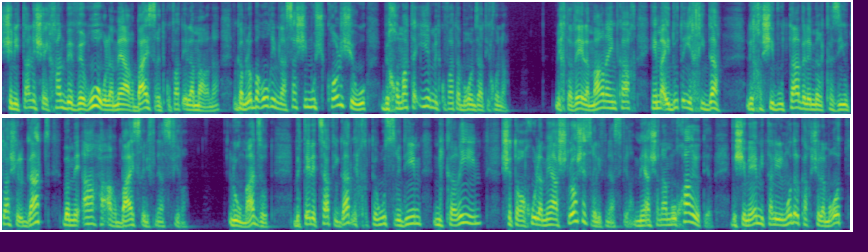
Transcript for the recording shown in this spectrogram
שניתן לשייכן בבירור למאה ה-14, תקופת אל-אמרנה, וגם לא ברור אם נעשה שימוש כלשהו בחומת העיר מתקופת הברונזה התיכונה. מכתבי אל-אמרנה, אם כך, הם העדות היחידה לחשיבותה ולמרכזיותה של גת במאה ה-14 לפני הספירה. לעומת זאת, בתל צפי גת נחפרו שרידים ניכרים שטרחו למאה ה-13 לפני הספירה, מאה שנה מאוחר יותר, ושמהם ניתן ללמוד על כך שלמרות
